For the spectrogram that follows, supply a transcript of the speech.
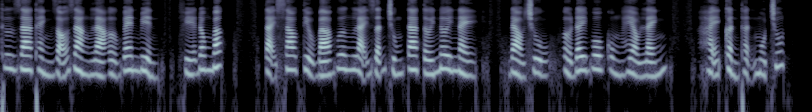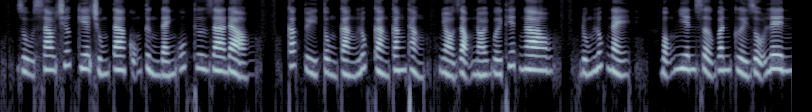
Thư gia thành rõ ràng là ở ven biển, phía đông bắc. Tại sao tiểu bá vương lại dẫn chúng ta tới nơi này? Đảo chủ, ở đây vô cùng hẻo lánh. Hãy cẩn thận một chút, dù sao trước kia chúng ta cũng từng đánh úp thư gia đảo. Các tùy tùng càng lúc càng căng thẳng, nhỏ giọng nói với thiết ngao. Đúng lúc này, bỗng nhiên sở vân cười rộ lên,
